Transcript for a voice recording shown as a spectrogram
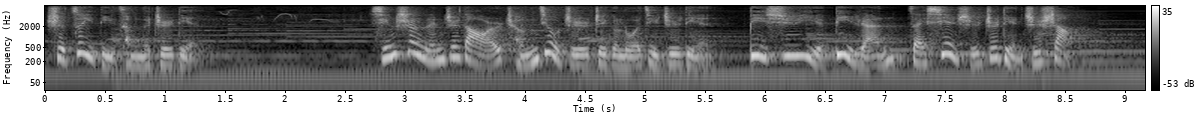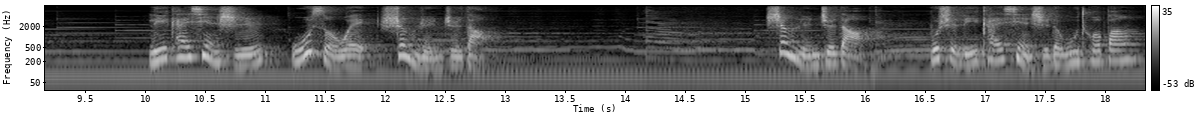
是最底层的支点，行圣人之道而成就之这个逻辑支点，必须也必然在现实支点之上。离开现实，无所谓圣人之道。圣人之道，不是离开现实的乌托邦。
